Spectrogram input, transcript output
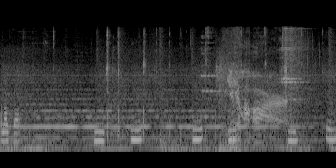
I like that. Mm, mm, mm, mm.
